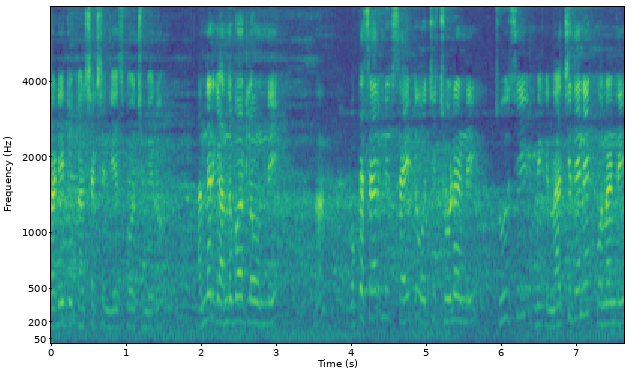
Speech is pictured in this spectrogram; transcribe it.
ready to construction చేసుకోవచ్చు మీరు. అందరికీ అందుబాటులో ఉంది. ఒక్కసారి మీరు సైట్ వచ్చి చూడండి చూసి మీకు నచ్చితేనే కొనండి.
